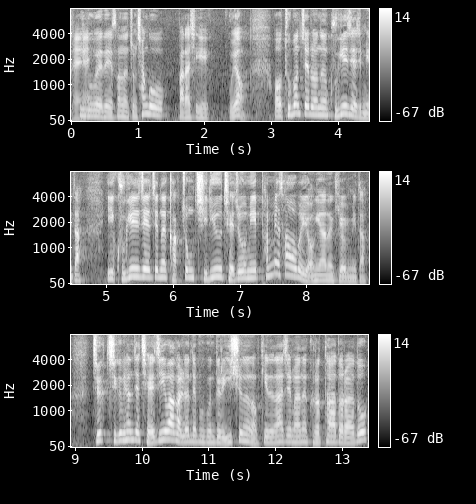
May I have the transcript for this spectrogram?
네. 이 부분에 대해서는 좀 참고 바라시 겠고요. 어, 두 번째로는 국유재지입니다. 이 국유재지는 각종 지류 제조 및 판매 사업을 영위하는 기업입니다. 즉 지금 현재 재지와 관련된 부분들이 이슈는 없기는 하지만은 그렇다 하더라도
